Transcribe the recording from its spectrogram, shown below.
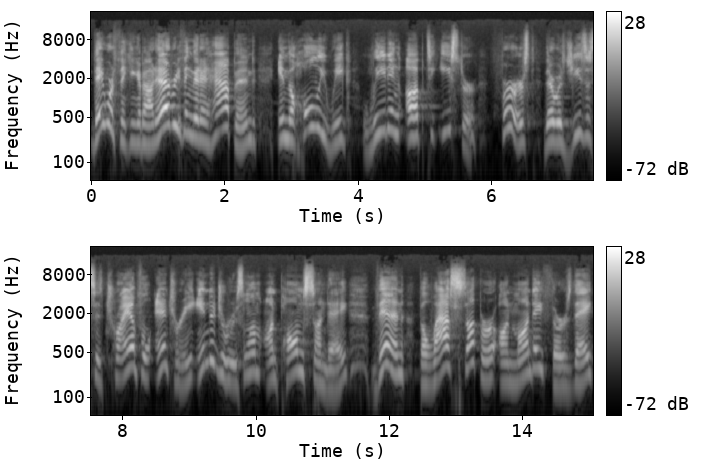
they were thinking about everything that had happened in the Holy Week leading up to Easter. First, there was Jesus' triumphal entry into Jerusalem on Palm Sunday, then the Last Supper on Maundy, Thursday,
